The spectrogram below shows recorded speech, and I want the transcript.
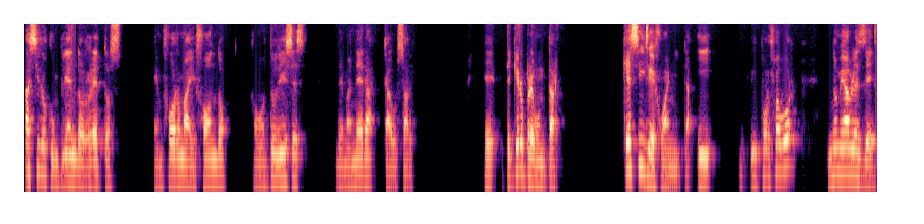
has ido cumpliendo retos en forma y fondo, como tú dices, de manera causal. Te quiero preguntar, ¿qué sigue, Juanita? Y, y, por favor, no me hables de,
